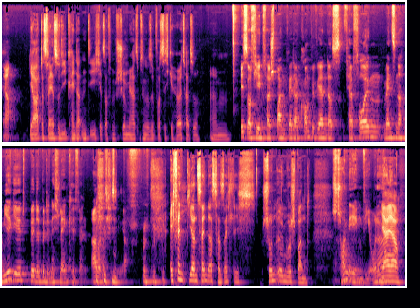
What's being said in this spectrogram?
Ja. Ja, das wären jetzt so die Kandidaten, die ich jetzt auf dem Schirm hatte, beziehungsweise was ich gehört hatte. Ähm ist auf jeden Fall spannend, wer da kommt. Wir werden das verfolgen. Wenn es nach mir geht, bitte, bitte nicht Lane Kiffin. Aber das wissen ja. ich finde Dion Sanders tatsächlich schon irgendwo spannend. Schon irgendwie, oder? Ja, ja.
